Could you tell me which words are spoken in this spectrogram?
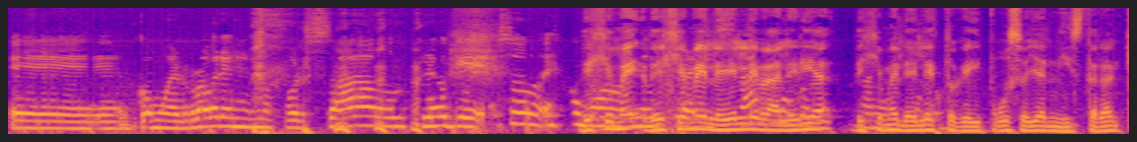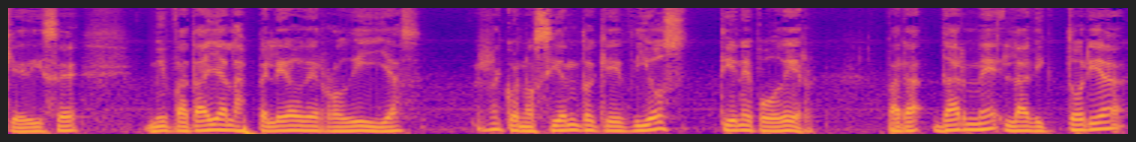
eh, como errores no forzados. Creo que eso es como. Déjeme, déjeme leerle, Valeria, déjeme leerle esto que puso ya en Instagram, que dice: Mis batallas las peleo de rodillas, reconociendo que Dios tiene poder para darme la victoria,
